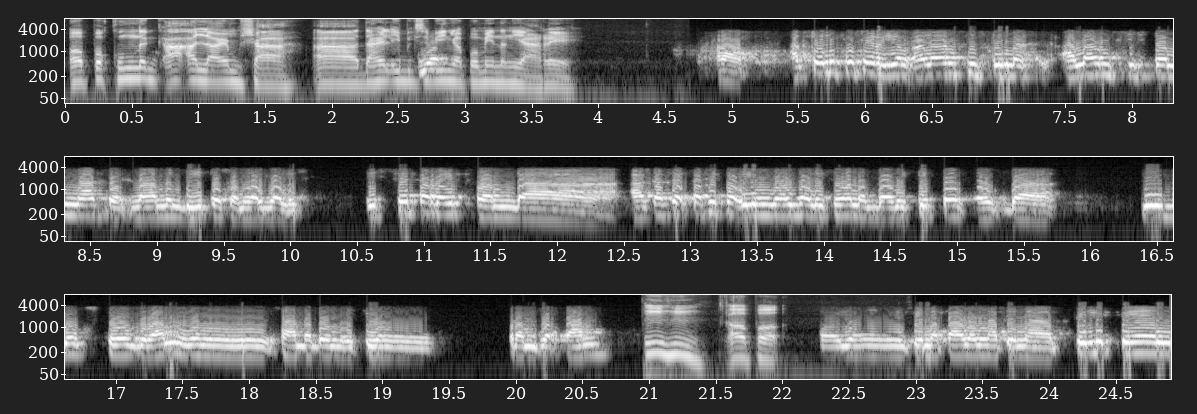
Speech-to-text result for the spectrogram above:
Opo, kung nag-a-alarm siya ah, dahil ibig sabihin nga po may nangyari. Ah, actually po sir, yung alarm system na, alarm system natin namin dito sa Malwal is, is separate from the ah, kasi kasi po yung Malwal is one of the recipients of the e-books program yung sama doon is yung from Japan. Mhm. Opo. So yung tinatawag natin na Philippine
